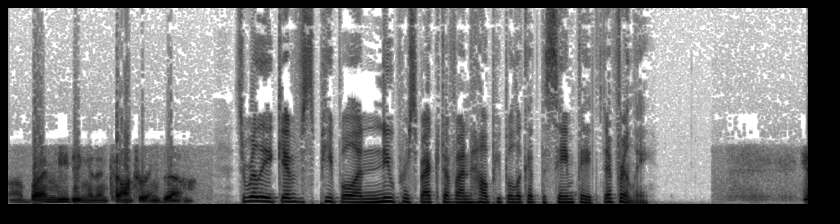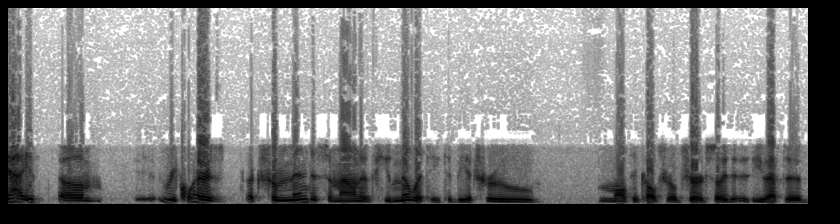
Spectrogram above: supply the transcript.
uh, by meeting and encountering them. So really, it gives people a new perspective on how people look at the same faith differently. Yeah, it, um, it requires a tremendous amount of humility to be a true multicultural church. So you have to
